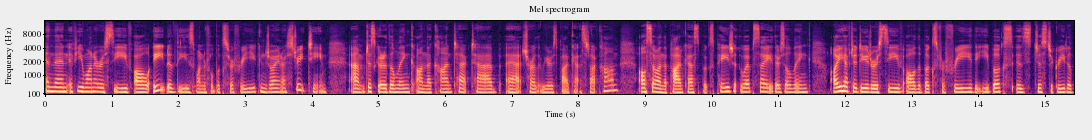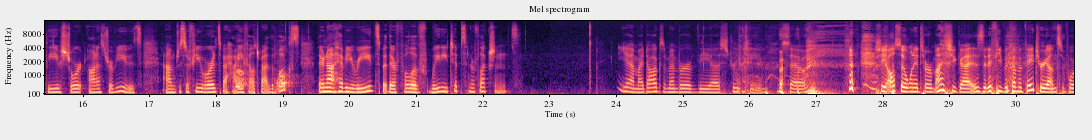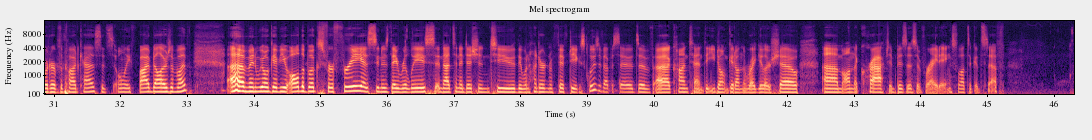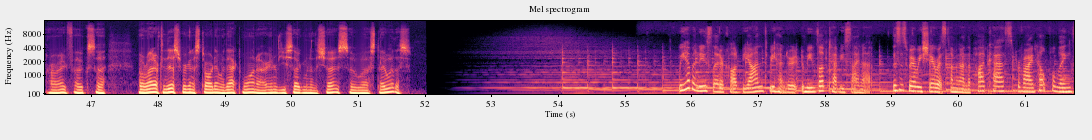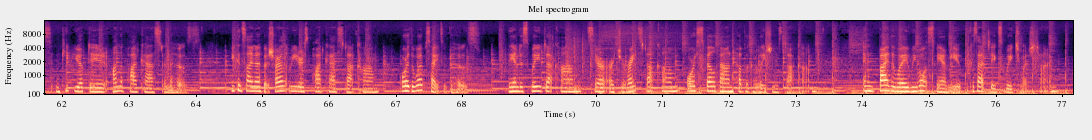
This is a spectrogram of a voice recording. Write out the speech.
And then, if you want to receive all eight of these wonderful books for free, you can join our street team. Um, just go to the link on the contact tab at charlottereaderspodcast.com. Also, on the podcast books page at the website, there's a link. All you have to do to receive all the books for free, the ebooks, is just agree to leave short, honest reviews. Um, just a few words about how you felt about the books. They're not heavy reads, but they're full of weighty tips and reflections. Yeah, my dog's a member of the uh, street team, so. she also wanted to remind you guys that if you become a Patreon supporter of the podcast, it's only five dollars a month, um, and we'll give you all the books for free as soon as they release, and that's in addition to the 150 exclusive episodes of uh, content that you don't get on the regular show um, on the craft and business of writing. So lots of good stuff. All right, folks. Uh, well, right after this, we're going to start in with Act One, our interview segment of the show. So uh, stay with us. We have a newsletter called Beyond 300, and we'd love to have you sign up. This is where we share what's coming on the podcast, provide helpful links, and keep you updated on the podcast and the hosts. You can sign up at charlottereaderspodcast.com or the websites of the hosts, landiswade.com, saraharcherwrites.com, or spellboundpublicrelations.com. And by the way, we won't spam you because that takes way too much time.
